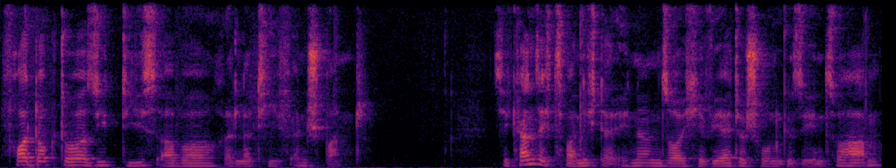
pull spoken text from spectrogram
Frau Doktor sieht dies aber relativ entspannt. Sie kann sich zwar nicht erinnern, solche Werte schon gesehen zu haben,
